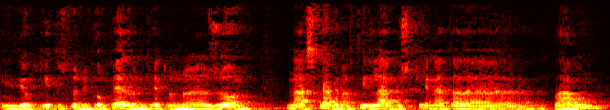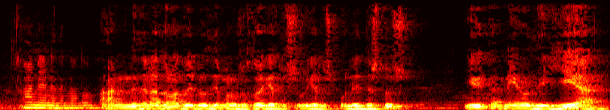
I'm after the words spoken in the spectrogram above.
ιδιοκτήτες των οικοπαίδων και των ε, ζώων να σκάβουν αυτοί οι λάκους και να τα θάβουν. Αν είναι δυνατόν. Αν είναι δυνατόν να το είπε ο Δήμαρχος αυτό για τους, για τους πολίτες τους. Ήταν η οδηγία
